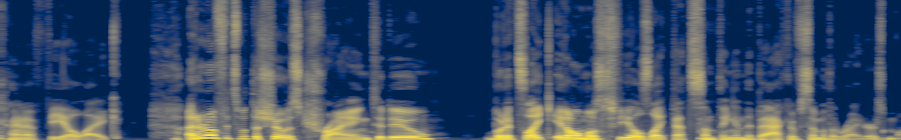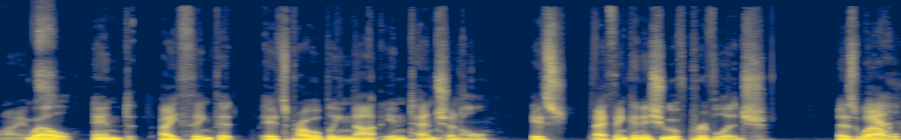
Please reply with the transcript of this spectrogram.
kind of feel like I don't know if it's what the show is trying to do, but it's like it almost feels like that's something in the back of some of the writers' minds. Well, and I think that it's probably not intentional. It's I think an issue of privilege as well.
